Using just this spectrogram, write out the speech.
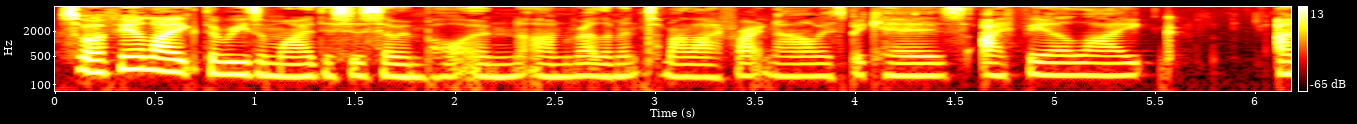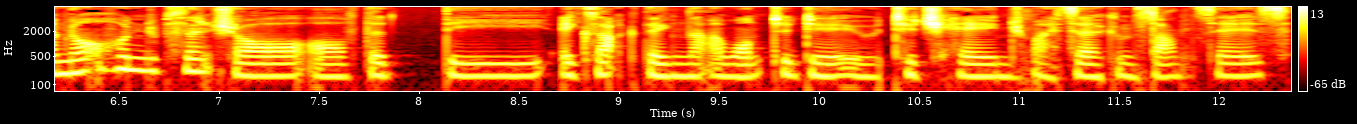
So I feel like the reason why this is so important and relevant to my life right now is because I feel like I'm not 100% sure of the the exact thing that I want to do to change my circumstances,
